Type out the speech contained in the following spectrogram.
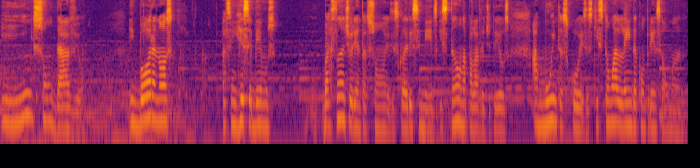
e insondável. Embora nós assim recebemos bastante orientações, esclarecimentos que estão na palavra de Deus, há muitas coisas que estão além da compreensão humana.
